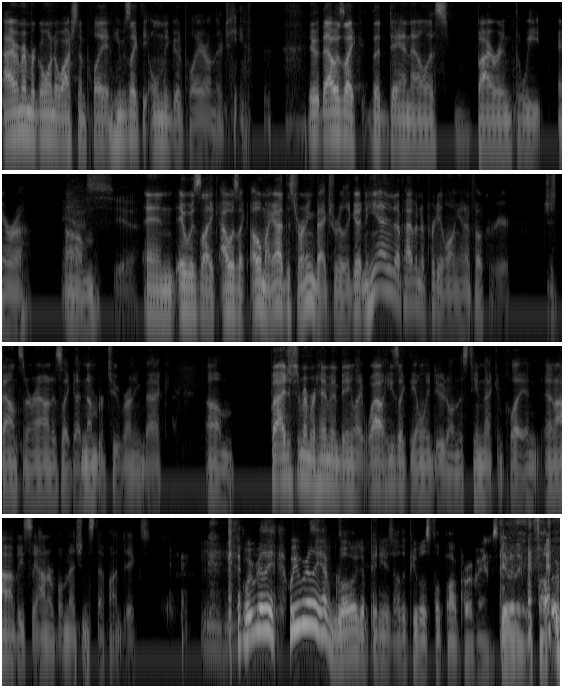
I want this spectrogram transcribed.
I remember going to watch them play, and he was like the only good player on their team. it, that was like the Dan Ellis, Byron Thweatt era. Um, yes, yeah. and it was like I was like, oh my god, this running back's really good, and he ended up having a pretty long NFL career, just bouncing around as like a number two running back. Um, but I just remember him and being like, wow, he's like the only dude on this team that can play, and and obviously honorable mention Stefon Diggs. Mhm. We really we really have glowing opinions of other people's football programs, given that we follow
